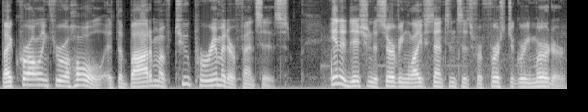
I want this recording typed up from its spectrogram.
by crawling through a hole at the bottom of two perimeter fences. In addition to serving life sentences for first degree murder,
